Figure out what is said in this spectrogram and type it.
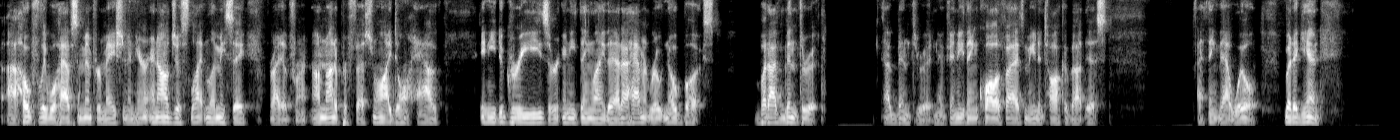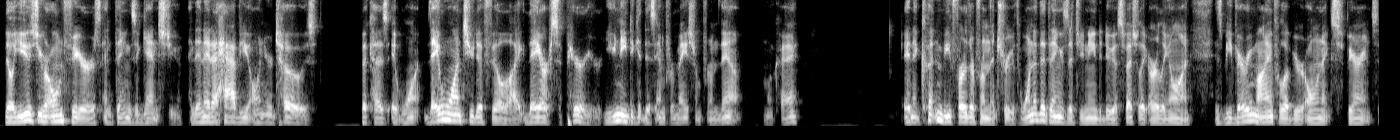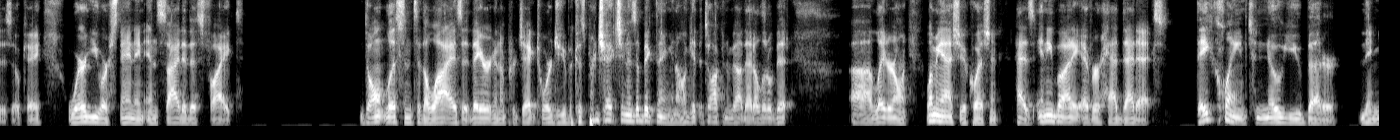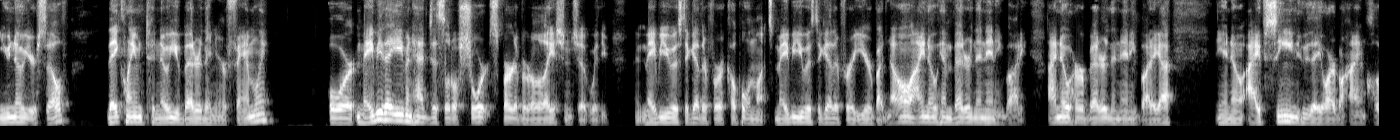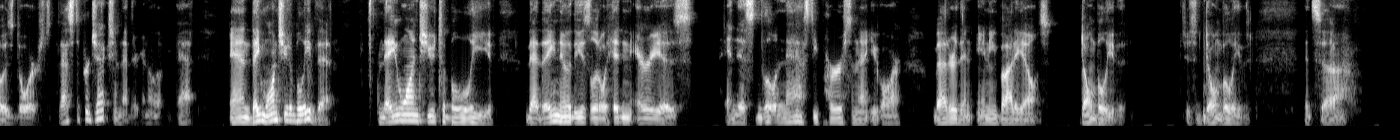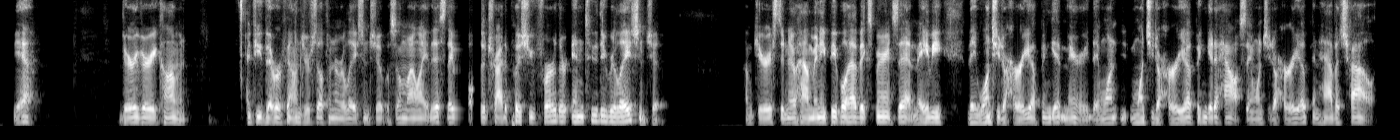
Uh, hopefully, we'll have some information in here. And I'll just like, let me say right up front I'm not a professional. I don't have any degrees or anything like that. I haven't wrote no books but I've been through it. I've been through it. And if anything qualifies me to talk about this, I think that will. But again, they'll use your own fears and things against you. And then it'll have you on your toes because it want they want you to feel like they are superior. You need to get this information from them. Okay. And it couldn't be further from the truth. One of the things that you need to do, especially early on, is be very mindful of your own experiences, okay? Where you are standing inside of this fight. Don't listen to the lies that they are going to project towards you because projection is a big thing. And I'll get to talking about that a little bit uh, later on. Let me ask you a question Has anybody ever had that ex? They claim to know you better than you know yourself. They claim to know you better than your family or maybe they even had this little short spurt of a relationship with you. Maybe you was together for a couple of months. Maybe you was together for a year, but no, I know him better than anybody. I know her better than anybody. I, you know, I've seen who they are behind closed doors. That's the projection that they're going to look at. And they want you to believe that. They want you to believe that they know these little hidden areas and this little nasty person that you are better than anybody else. Don't believe it. Just don't believe it. It's uh yeah. Very, very common. If you've ever found yourself in a relationship with somebody like this, they also try to push you further into the relationship. I'm curious to know how many people have experienced that. Maybe they want you to hurry up and get married. They want want you to hurry up and get a house. They want you to hurry up and have a child.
